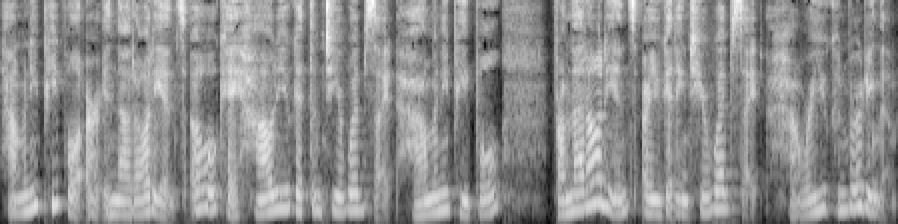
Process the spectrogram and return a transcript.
How many people are in that audience? Oh, okay. How do you get them to your website? How many people from that audience are you getting to your website? How are you converting them?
